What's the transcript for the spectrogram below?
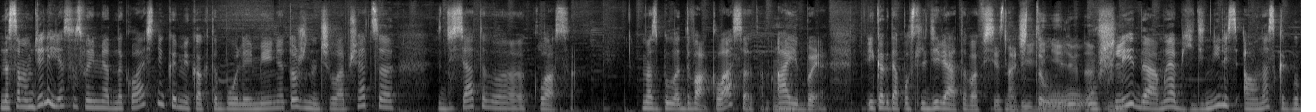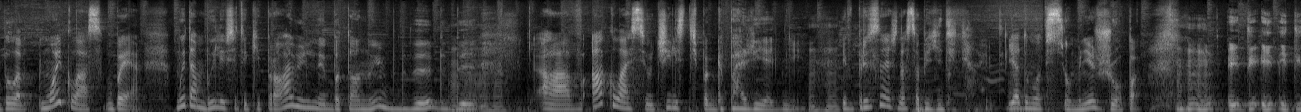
На самом деле я со своими одноклассниками как-то более-менее тоже начала общаться с 10 класса. У нас было два класса, там, А Мгм. и Б. И когда после девятого все, значит, да? ушли, да, мы объединились, а у нас как бы было мой класс Б. Мы там были все такие правильные, ботаны, б-б-б. Мгм, а в А-классе учились типа гопоредни. мгм, И представляешь, нас объединяют. Я думала, все, мне жопа. И, ты- и- и ты-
